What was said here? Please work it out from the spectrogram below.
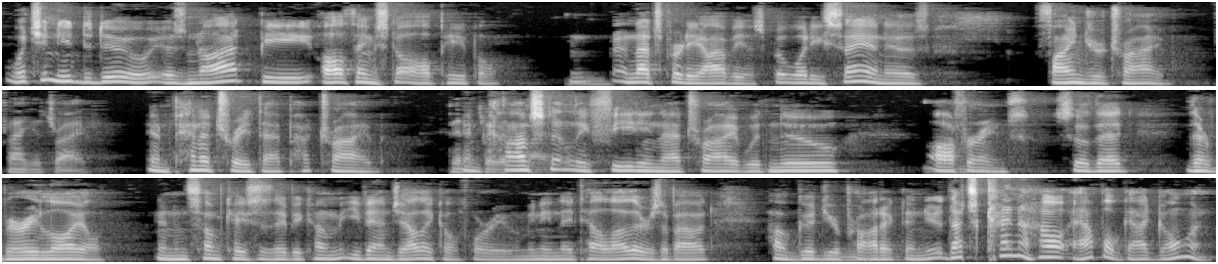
what you need to do is not be all things to all people. Mm-hmm. And that's pretty obvious. But what he's saying is find your tribe Find your tribe. and penetrate that p- tribe and Penetrate that constantly feeding that tribe with new mm-hmm. offerings so that they're very loyal. And in some cases, they become evangelical for you, meaning they tell others about how good your mm-hmm. product and your, that's kind of how Apple got going.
